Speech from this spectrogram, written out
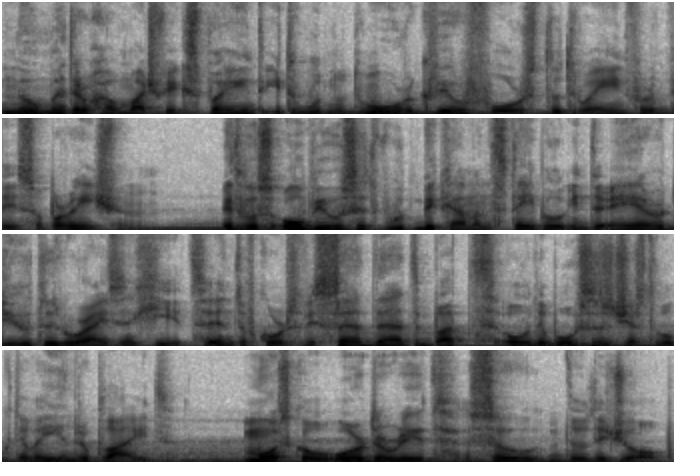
no matter how much we explained it would not work, we were forced to train for this operation. It was obvious it would become unstable in the air due to the rising heat, and of course we said that, but all the bosses just looked away and replied, Moscow ordered it, so do the job.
